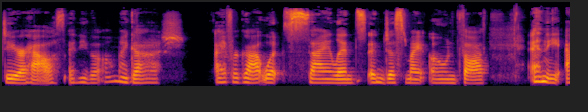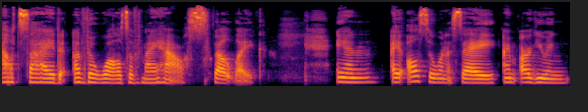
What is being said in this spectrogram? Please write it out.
to your house and you go, oh my gosh, I forgot what silence and just my own thoughts and the outside of the walls of my house felt like. And I also want to say I'm arguing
